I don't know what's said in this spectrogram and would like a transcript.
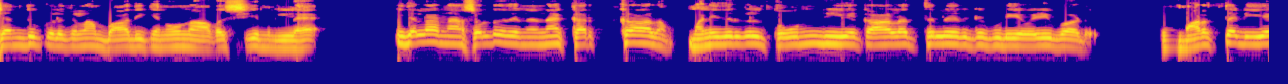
ஜந்துக்களுக்கெல்லாம் பாதிக்கணும்னு அவசியம் இல்லை. இதெல்லாம் நான் சொல்கிறது என்னன்னா கற்காலம் மனிதர்கள் தோன்றிய காலத்தில் இருக்கக்கூடிய வழிபாடு. மரத்தடியே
